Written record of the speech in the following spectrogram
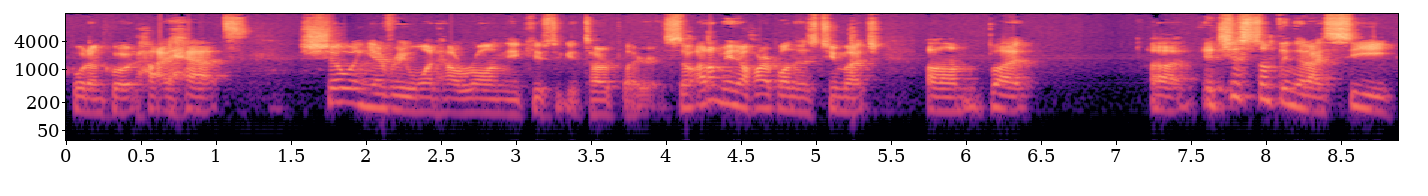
quote unquote hi hats showing everyone how wrong the acoustic guitar player is. So I don't mean to harp on this too much, um, but uh, it's just something that I see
